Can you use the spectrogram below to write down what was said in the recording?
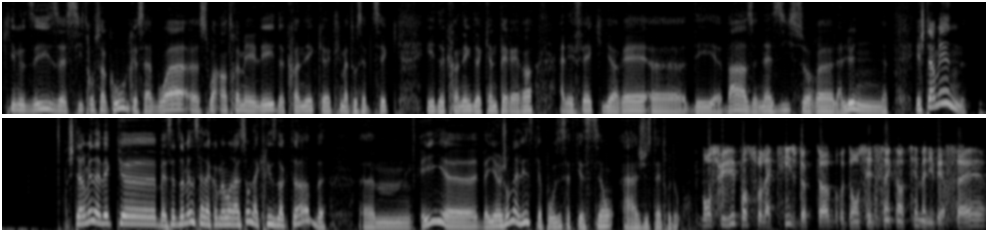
qu'ils nous disent euh, s'ils trouvent ça cool que sa voix euh, soit entremêlée de chroniques euh, climato-sceptiques et de chroniques de Ken Pereira à l'effet qu'il y aurait des bases nazies sur la Lune. Et je termine. Je termine avec. euh, ben, cette semaine, c'est la commémoration de la crise d'octobre. Euh, et euh, ben, il y a un journaliste qui a posé cette question à Justin Trudeau. Mon suivi porte sur la crise d'octobre, dont c'est le 50e anniversaire.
